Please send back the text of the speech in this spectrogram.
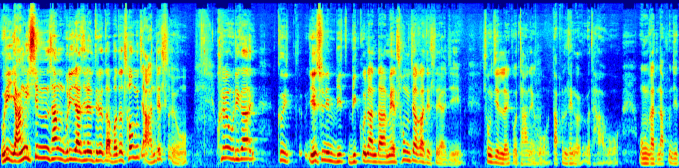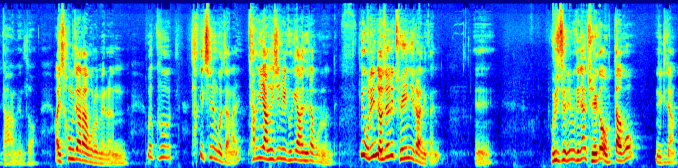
우리 양심상 우리 자신을 들여다봐도 성자 안 됐어요. 그러면 우리가 그 예수님 믿, 고난 다음에 성자가 됐어야지. 성질 내고 다 내고 나쁜 생각하고 다 하고 온갖 나쁜 짓 다 하면서 아니 성자라고 그러면은 그, 그 사기치는 거잖아요. 자기 양심이 그게 아니라고 그러는데. 우리는 여전히 죄인이라니까요. 예. 우리 주님은 그냥 죄가 없다고 그냥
